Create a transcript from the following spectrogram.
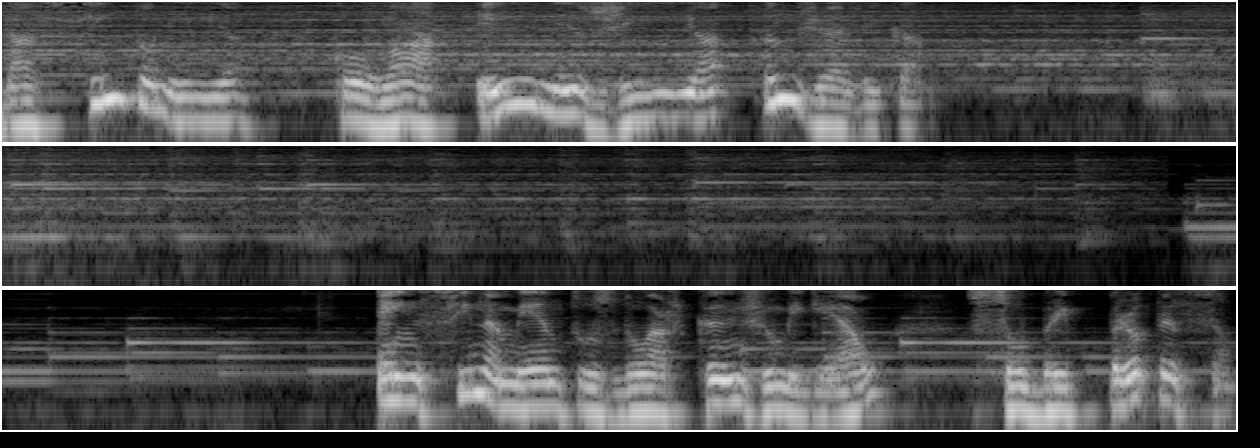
da sintonia com a energia angélica. Ensinamentos do Arcanjo Miguel sobre proteção.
